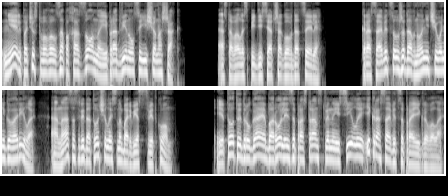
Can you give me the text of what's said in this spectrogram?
Ниэль почувствовал запах озона и продвинулся еще на шаг. Оставалось 50 шагов до цели. Красавица уже давно ничего не говорила, она сосредоточилась на борьбе с цветком. И тот, и другая боролись за пространственные силы, и красавица проигрывала.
